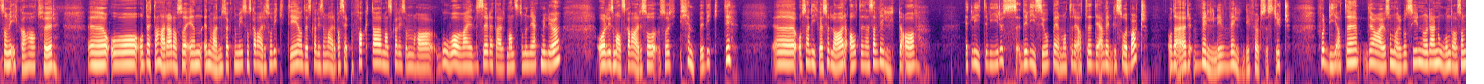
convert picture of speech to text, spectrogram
Som vi ikke har hatt før. Eh, og, og dette her er altså en, en verdensøkonomi som skal være så viktig, og det skal liksom være basert på fakta. Man skal liksom ha gode overveielser. Dette er et mannsdominert miljø. Og liksom alt skal være så, så kjempeviktig. Eh, og så allikevel så lar alt det der seg velte av et lite virus, det viser jo på en måte det at det er veldig sårbart. Og det er veldig, veldig følelsesstyrt. Fordi at det, det er jo som Margot sier, når det er noen da som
